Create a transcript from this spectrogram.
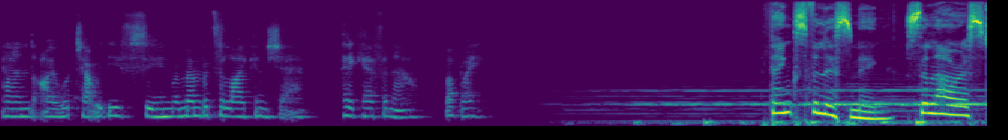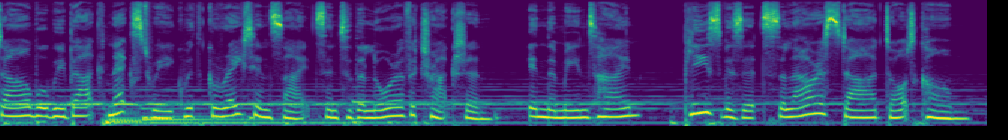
and I will chat with you soon. Remember to like and share. Take care for now. Bye bye. Thanks for listening. Salarah Starre will be back next week with great insights into the law of attraction. In the meantime, please visit solarastar.com.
